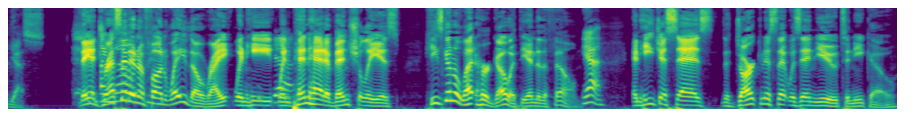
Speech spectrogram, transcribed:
Yes. They address it in a fun way though, right? When he when Pinhead eventually is he's going to let her go at the end of the film. Yeah. And he just says the darkness that was in you to Nico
